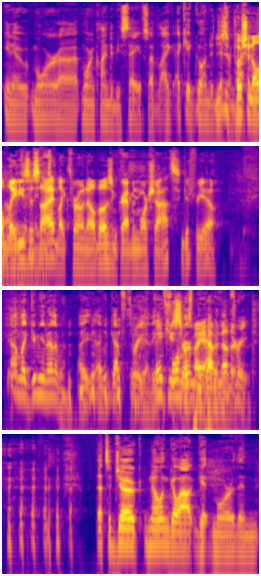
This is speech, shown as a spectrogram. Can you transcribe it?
you know, more uh, more inclined to be safe? So I've, like, I keep going to You just pushing old ladies offices, and they aside, just- like throwing elbows and grabbing more shots. Good for you. yeah, I'm like, give me another one. I, I've got three. I think Thank you, sir. May I have another? Three. That's a joke. No one go out get more than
